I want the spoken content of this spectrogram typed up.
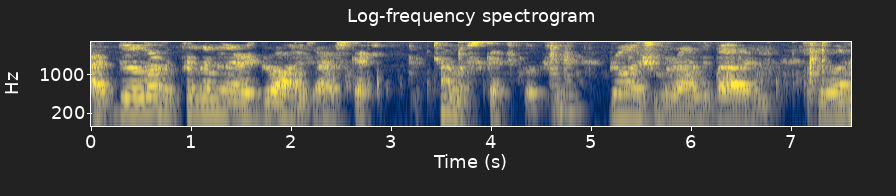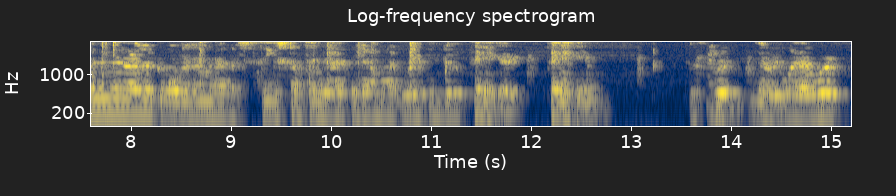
I do a lot of preliminary drawings. I have sketched a ton of sketchbooks of Mhm. drawings from around about, and so and then I look over them and I see something that I think I might work into a painter painting. Just work, you know, when I work,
